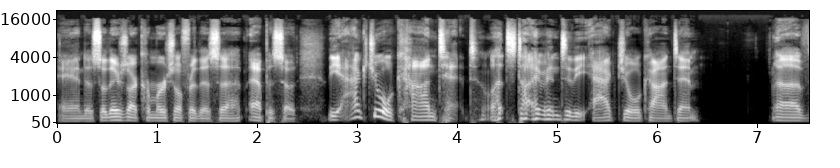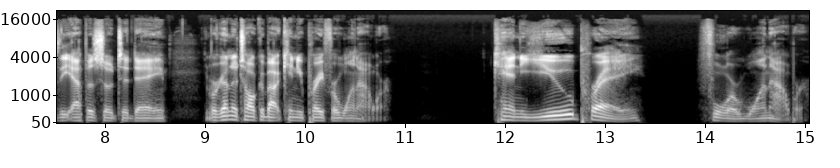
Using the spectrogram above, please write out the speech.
And uh, so there's our commercial for this uh, episode. The actual content, let's dive into the actual content of the episode today. We're going to talk about can you pray for one hour? Can you pray for one hour?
